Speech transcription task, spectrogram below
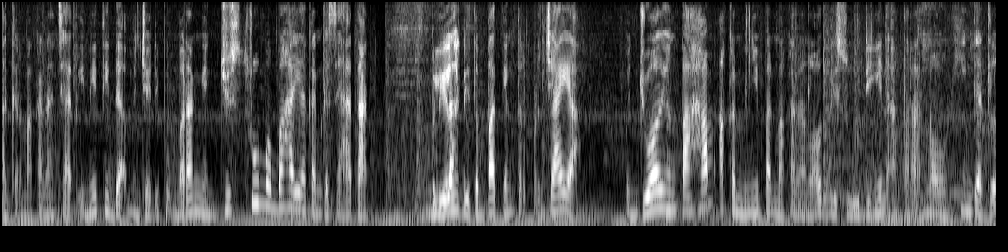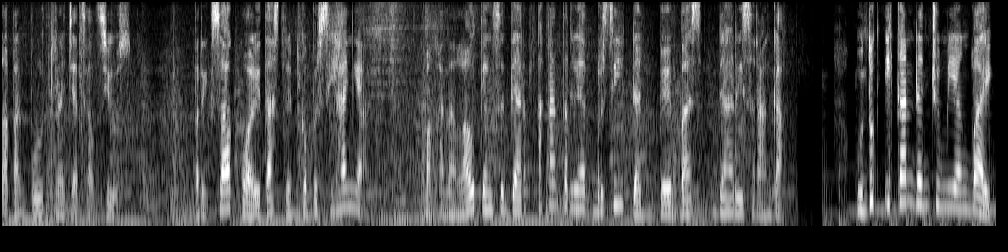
agar makanan sehat ini tidak menjadi bumerang yang justru membahayakan kesehatan. Belilah di tempat yang terpercaya. Penjual yang paham akan menyimpan makanan laut di suhu dingin antara 0 hingga 80 derajat Celcius. Periksa kualitas dan kebersihannya. Makanan laut yang segar akan terlihat bersih dan bebas dari serangga. Untuk ikan dan cumi yang baik,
